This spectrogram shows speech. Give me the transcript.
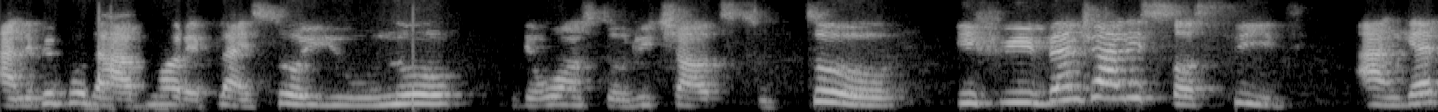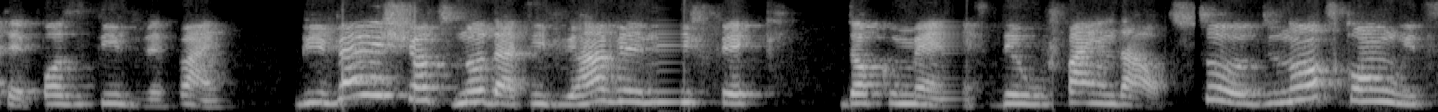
and the people that have not replied. So you know the ones to reach out to. So if you eventually succeed and get a positive reply, be very sure to know that if you have any fake documents, they will find out. So do not come with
